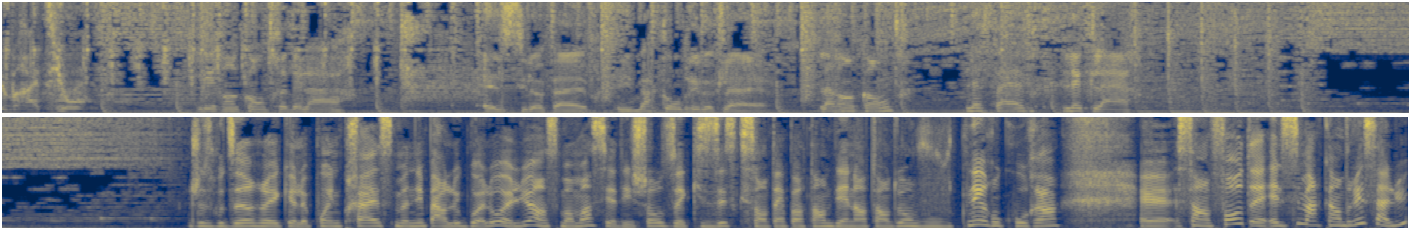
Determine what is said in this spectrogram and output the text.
Cube Radio. Les rencontres de l'heure. Elsie Lefebvre et Marc-André Leclerc. La rencontre, Lefebvre, Leclerc. Juste vous dire que le point de presse mené par Luc Boileau a lieu en ce moment. S'il y a des choses qui se disent qui sont importantes, bien entendu, on va vous tenir au courant euh, sans faute. Elsie Marc-André, salut.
